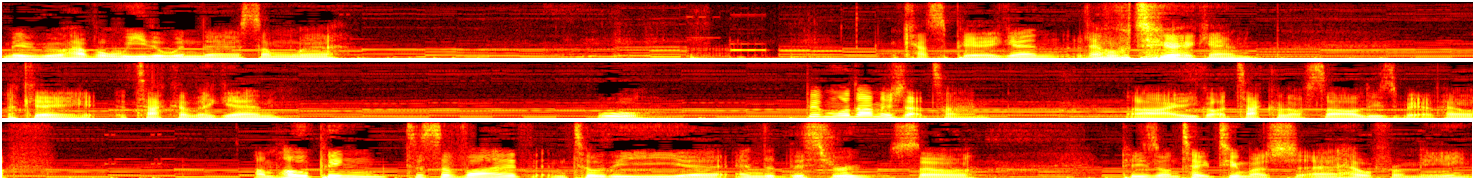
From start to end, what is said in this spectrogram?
Maybe we'll have a Weedle in there somewhere. Caterpie again, level 2 again. Okay, tackle again. Ooh, bit more damage that time. Ah, you got to tackle off, so I'll lose a bit of health. I'm hoping to survive until the uh, end of this route, so please don't take too much uh, health from me,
